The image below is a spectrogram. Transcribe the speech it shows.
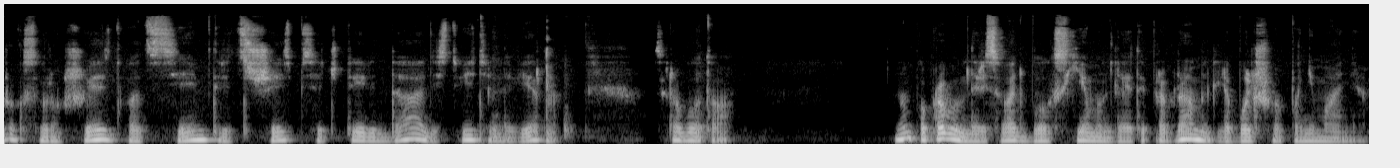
Сорок, сорок шесть, двадцать семь, тридцать шесть, пятьдесят четыре. Да, действительно, верно. Сработало. Ну, попробуем нарисовать блок-схему для этой программы для большего понимания.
